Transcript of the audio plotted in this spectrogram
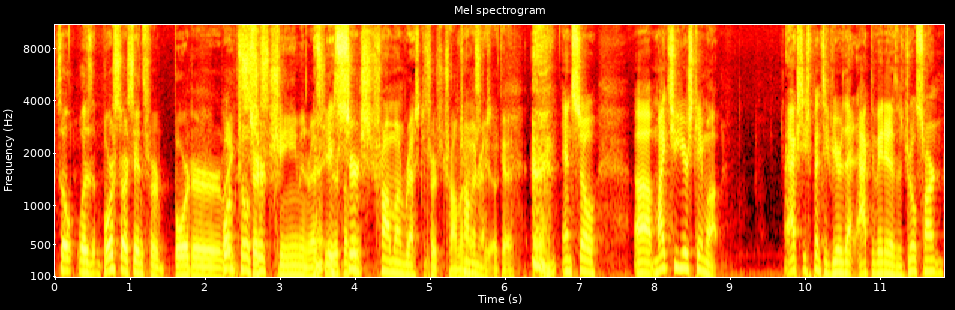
So was it Borstar stands for border Border like search, Search- team and rescue? It's search, trauma, and rescue. search trauma, and rescue. Okay. And so uh, my two years came up. I actually spent a year that activated as a drill sergeant.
